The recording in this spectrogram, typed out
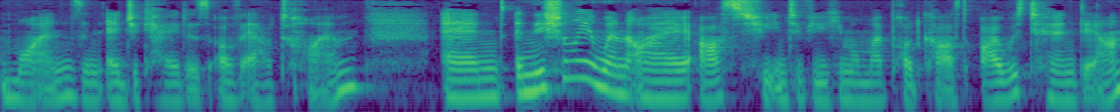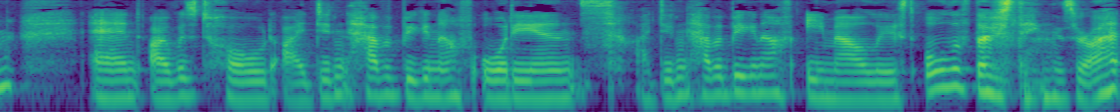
minds and educators of our time. And initially, when I asked to interview him on my podcast, I was turned down and I was told I didn't have a big enough audience, I didn't have a big enough email list, all of those things, right?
